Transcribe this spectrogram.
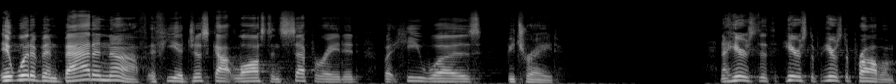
It would have been bad enough if he had just got lost and separated, but he was betrayed. Now, here's the, here's, the, here's the problem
